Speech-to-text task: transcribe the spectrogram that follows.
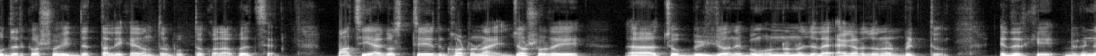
ওদেরকেও শহীদদের তালিকায় অন্তর্ভুক্ত করা হয়েছে। পাঁচই আগস্টের ঘটনায় যশোরে চব্বিশ জন এবং অন্যান্য জেলায় এগারো জনের মৃত্যু। এদেরকে বিভিন্ন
